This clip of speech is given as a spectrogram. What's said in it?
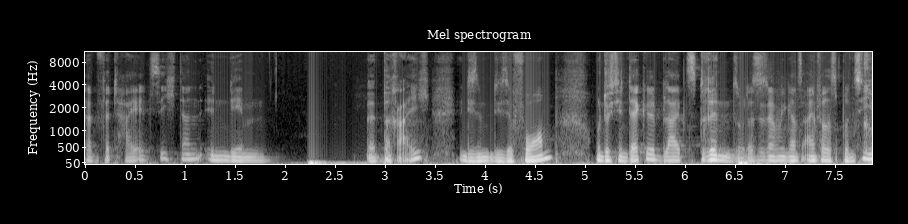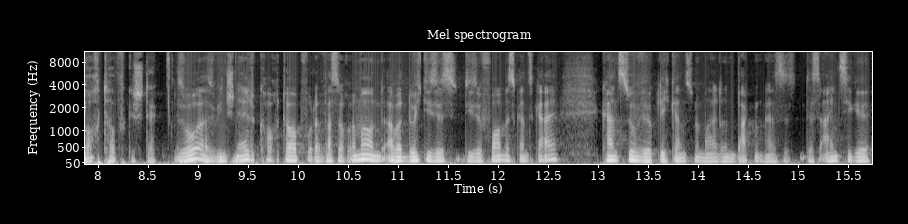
äh, verteilt sich dann in dem Bereich, in diesem, dieser Form. Und durch den Deckel bleibt es drin. So, das ist irgendwie ein ganz einfaches Prinzip. Kochtopf gesteckt. So, also wie ein Schnellkochtopf oder was auch immer. Und aber durch dieses, diese Form ist ganz geil, kannst du wirklich ganz normal drin backen. Das, ist, das Einzige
